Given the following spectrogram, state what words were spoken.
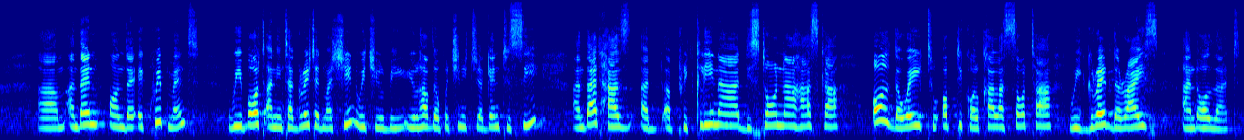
Um, and then on the equipment, we bought an integrated machine, which you'll, be, you'll have the opportunity again to see. And that has a, a pre-cleaner, distoner, husker, all the way to optical color sorter. We grade the rice and all that.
